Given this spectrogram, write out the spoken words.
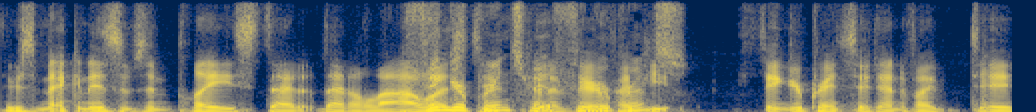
there's mechanisms in place that that allow fingerprints, us to kind of verify fingerprints. pe- fingerprints to identify to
